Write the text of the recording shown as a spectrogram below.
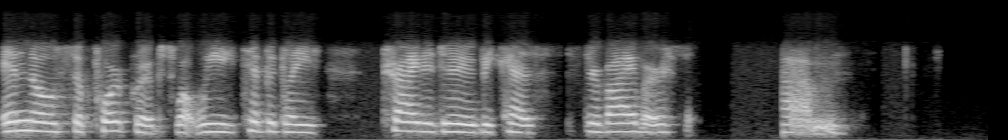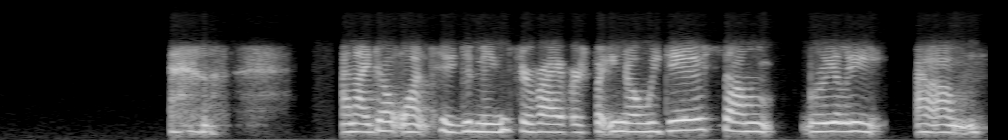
in those support groups, what we typically try to do because survivors um, and I don't want to demean survivors, but you know, we do some really um,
